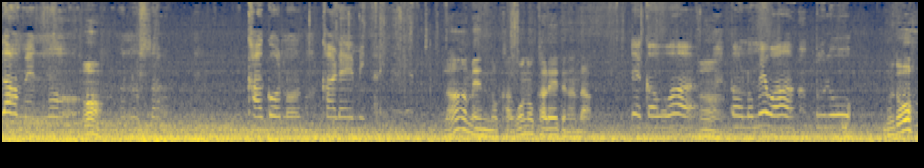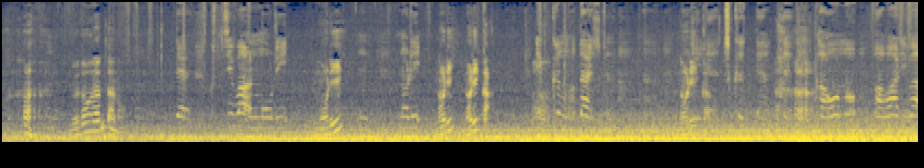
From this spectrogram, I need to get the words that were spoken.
ラーメンのうん。あのさカゴのカレーみたいラーメンのカゴのカレーってなんだ？で顔はう顔の目はブロんぶどうー、ぶどうだったの？うん。で口はのり、森うん、のりのりのりかいっくんの大好きうんのりか。で作ってあって顔の周りは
